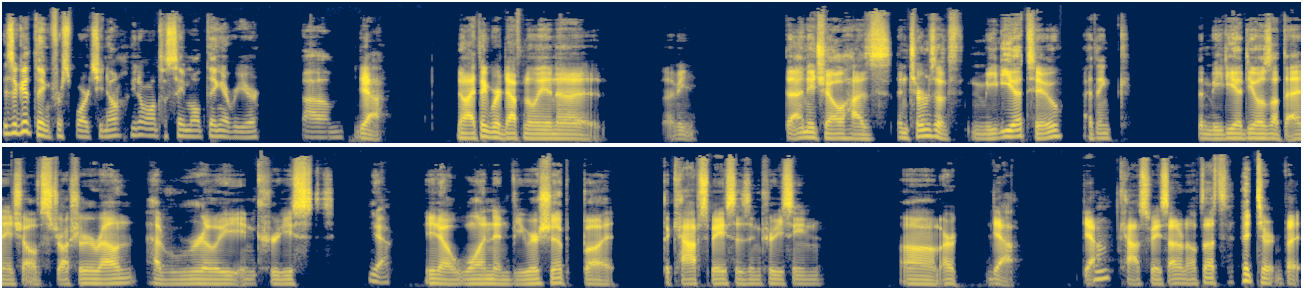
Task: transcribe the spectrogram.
is a good thing for sports. You know, you don't want the same old thing every year. Um, Yeah. No, I think we're definitely in a. I mean, the NHL has, in terms of media too, I think the media deals that the NHL have structured around have really increased. Yeah. You know, one in viewership, but the cap space is increasing. Um, or yeah, yeah, Mhm. cap space. I don't know if that's the term, but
